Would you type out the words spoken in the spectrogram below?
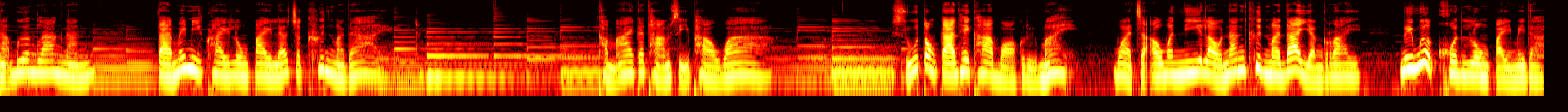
ณเบื้องล่างนั้น แต่ไม่มีใครลงไปแล้วจะขึ้นมาได้คำอ้ายก็ถามสีเผาว่า สูต้องการให้ข้าบอกหรือไม่ ว่าจะเอามันนี้เหล่านั้นขึ้นมาได้อย่างไร ในเมื่อคนลงไปไม่ได้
